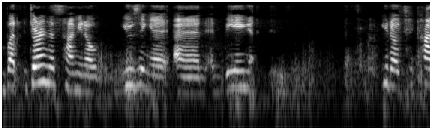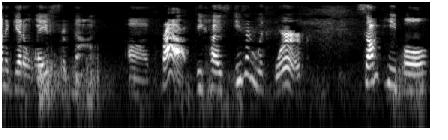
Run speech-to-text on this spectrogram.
but during this time, you know, using it and, and being, you know, to kind of get away from that, uh, crap. Because even with work, some people,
